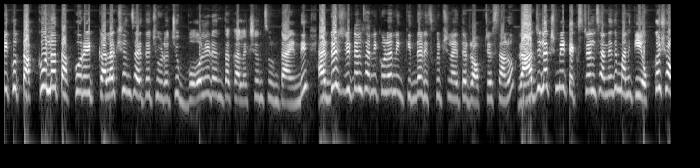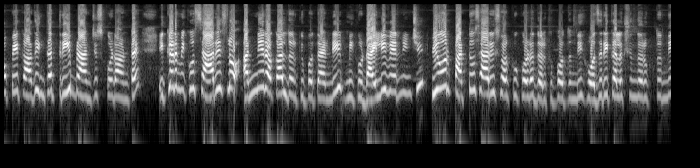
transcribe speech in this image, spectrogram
మీకు తక్కువలో తక్కువ రేట్ కలెక్షన్స్ అయితే చూడొచ్చు. బోలెడ్ ఎంత కలెక్షన్స్ ఉంటాయండి. అడ్రస్ డీటెయిల్స్ అన్ని కూడా నేను కింద డిస్క్రిప్షన్ అయితే డ్రాప్ చేస్తాను. రాజలక్ష్మి టెక్స్టైల్స్ అనేది మనకి ఒక్క షాపే కాదు ఇంకా త్రీ బ్రాంచెస్ కూడా ఉంటాయి. ఇక్కడ మీకు శారీస్లో అన్ని రకాలు దొరికిపోతాయండి. మీకు డైలీ వేర్ నుంచి ప్యూర్ పట్టు శారీస్ వరకు కూడా దొరికిపోతుంది. హోజరీ కలెక్షన్ దొరుకుతుంది.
